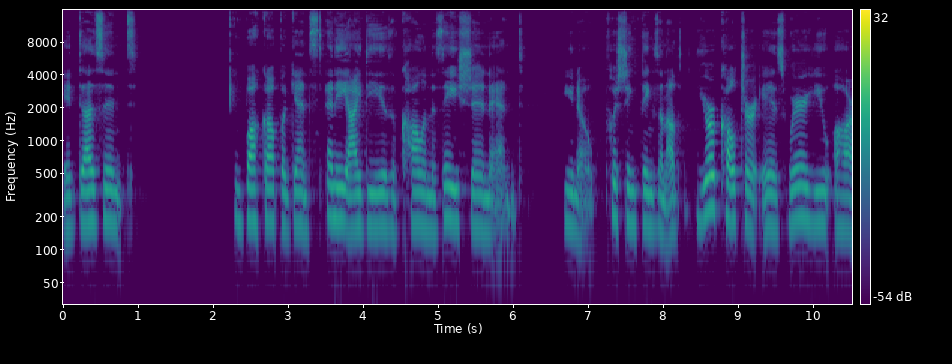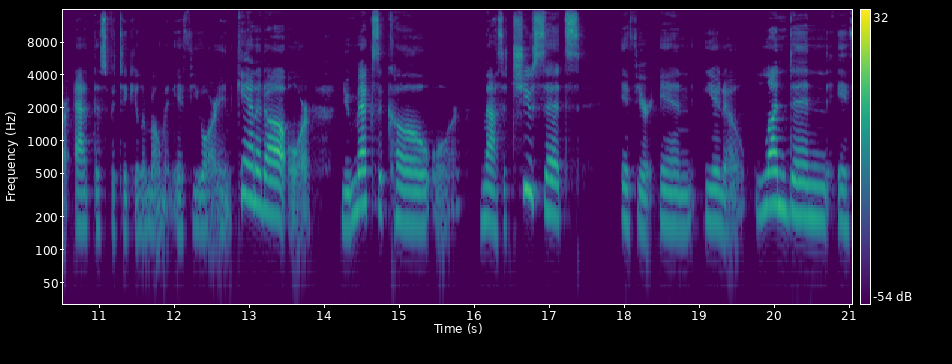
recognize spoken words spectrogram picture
It doesn't buck up against any ideas of colonization and you know pushing things on other your culture is where you are at this particular moment. If you are in canada or new mexico or massachusetts if you're in you know london if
